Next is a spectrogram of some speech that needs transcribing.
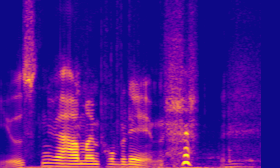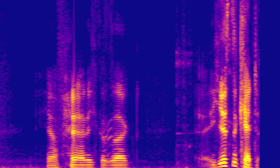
Houston, wir haben ein Problem. ich habe ehrlich gesagt... Äh, hier ist eine Kette.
